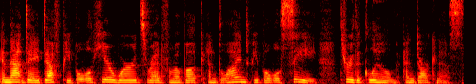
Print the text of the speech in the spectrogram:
In that day, deaf people will hear words read from a book, and blind people will see through the gloom and darkness.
